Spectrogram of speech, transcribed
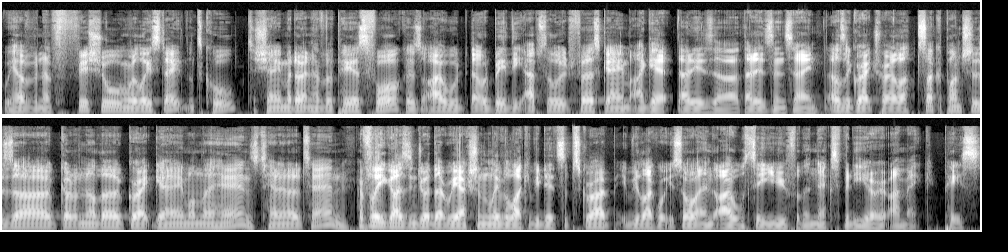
we have an official release date. That's cool. It's a shame I don't have a PS4 because I would that would be the absolute first game I get. That is uh that is insane. That was a great trailer. Sucker Punch has uh, got another great game on their hands. 10 out of 10. Hopefully you guys enjoyed that reaction. Leave a like if you did. Subscribe if you like what you saw, and I will see you for the next video I make. Peace.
